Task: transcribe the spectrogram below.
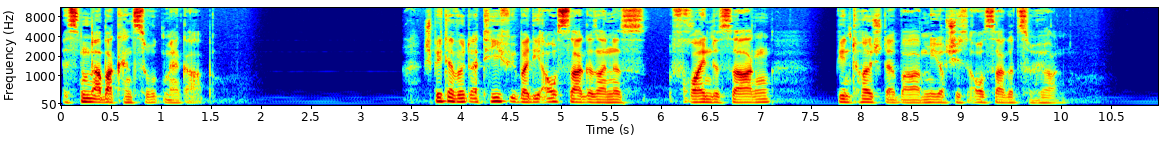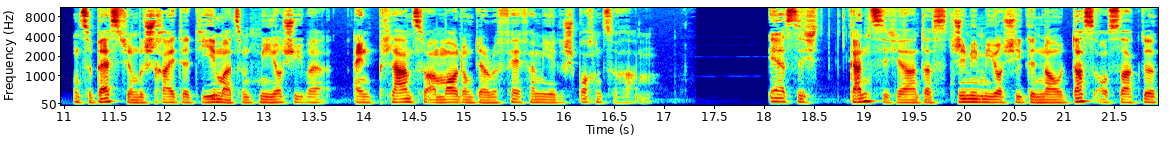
Es nun aber kein Zurück mehr gab. Später wird Atif über die Aussage seines Freundes sagen, wie enttäuscht er war, Miyoshis Aussage zu hören. Und Sebastian bestreitet, jemals mit Miyoshi über einen Plan zur Ermordung der Raffaele-Familie gesprochen zu haben. Er ist sich ganz sicher, dass Jimmy Miyoshi genau das aussagte,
